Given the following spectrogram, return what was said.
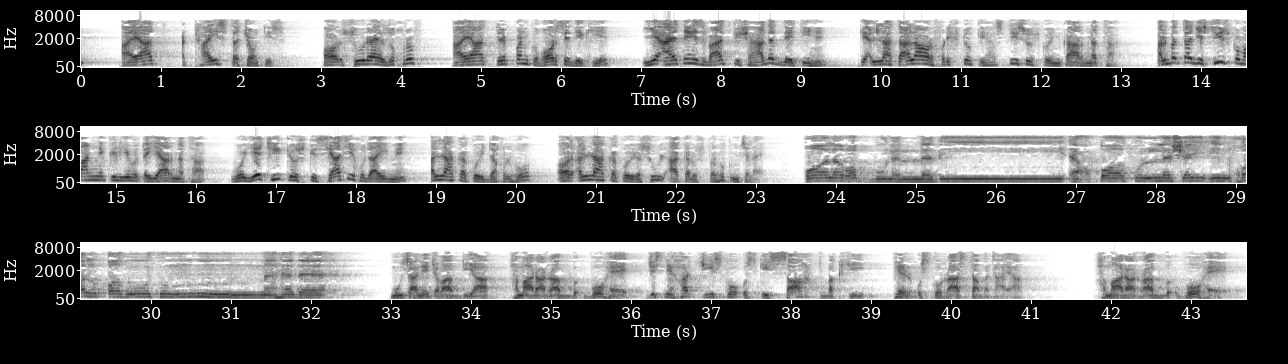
آیات اٹھائیس تا چونتیس۔ اور سورہ زخرف آیات ترپن کو غور سے دیکھیے۔ یہ آیتیں اس بات کی شہادت دیتی ہیں کہ اللہ تعالیٰ اور فرشتوں کی ہستی سے اس کو انکار نہ تھا۔ البتہ جس چیز کو ماننے کے لیے وہ تیار نہ تھا، وہ یہ تھی کہ اس کی سیاسی خدائی میں اللہ کا کوئی دخل ہو اور اللہ کا کوئی رسول آ کر اس پر حکم چلائے۔ قال ربنا الذي اعطى كل شيء خلقه ثم هدى۔ موسا نے جواب دیا ہمارا رب وہ ہے جس نے ہر چیز کو اس کی ساخت بخشی پھر اس کو راستہ بتایا۔ ہمارا رب وہ ہے۔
